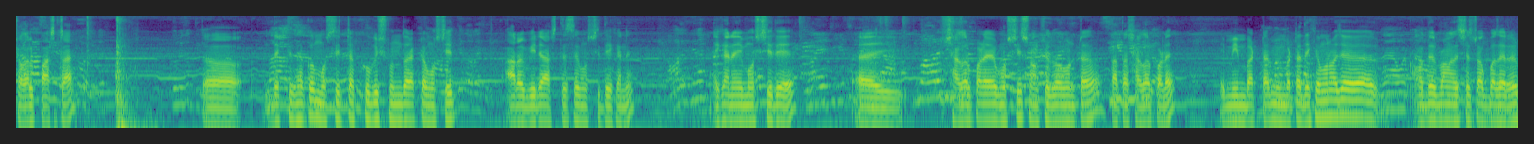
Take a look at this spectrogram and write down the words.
সকাল পাঁচটা। তো দেখতে থাকো, মসজিদটা খুবই সুন্দর একটা মসজিদ। আরবিরা আসতেছে মসজিদে এখানে। এখানে এই মসজিদে এই সাগরপাড়ের মসজিদ, সংসদ ভবনটা কাতার সাগরপাড়ে। এই মিম্বারটা মিম্বারটা দেখে মনে হয় যে আমাদের বাংলাদেশের চকবাজারের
